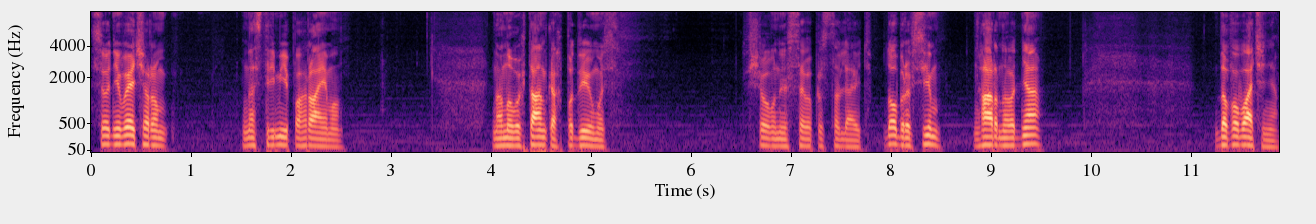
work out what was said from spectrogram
Сьогодні вечором на стрімі пограємо. На нових танках подивимось, що вони з себе представляють. Добре, всім гарного дня. До побачення.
